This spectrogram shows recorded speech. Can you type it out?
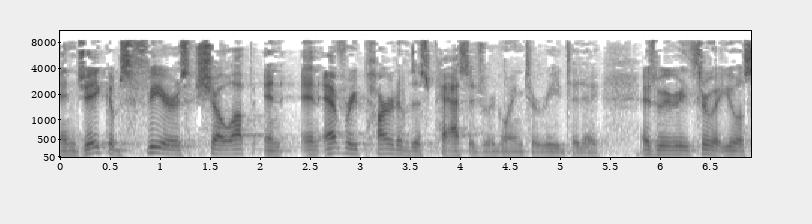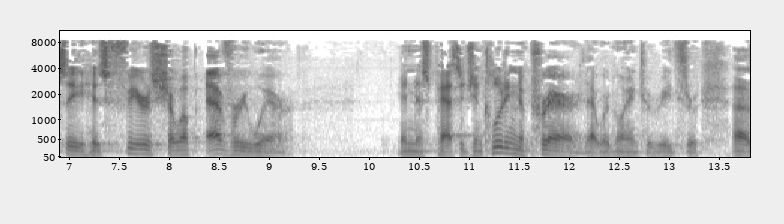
And Jacob's fears show up in, in every part of this passage we're going to read today. As we read through it, you will see his fears show up everywhere in this passage, including the prayer that we're going to read through. Uh,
